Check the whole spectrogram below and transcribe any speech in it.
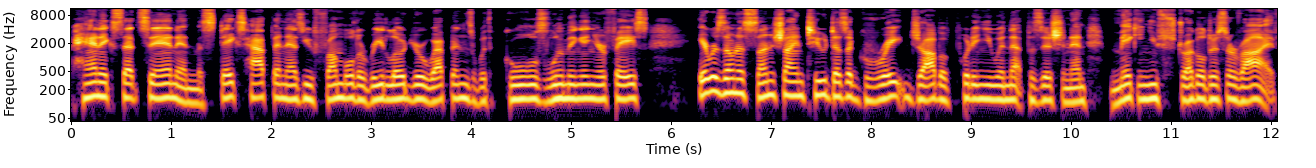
Panic sets in, and mistakes happen as you fumble to reload your weapons with ghouls looming in your face. Arizona Sunshine 2 does a great job of putting you in that position and making you struggle to survive.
